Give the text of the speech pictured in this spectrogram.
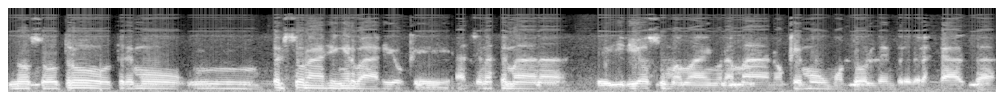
Nosotros tenemos un personaje en el barrio que hace una semana eh, hirió a su mamá en una mano, quemó un motor dentro de la casa,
